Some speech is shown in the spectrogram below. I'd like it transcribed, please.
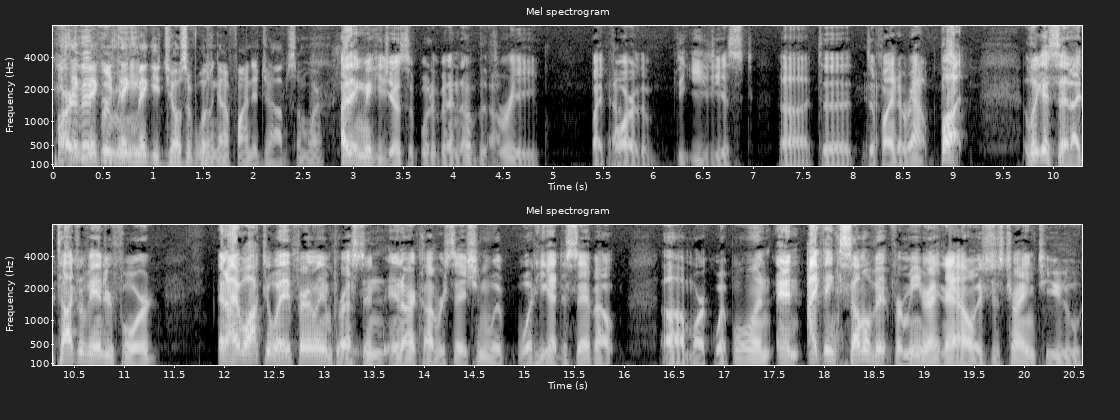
Part you of think, it Mickey, for you think Mickey Joseph wasn't going to find a job somewhere? I think Mickey Joseph would have been of the three by far the the easiest uh, to to find a route. But like I said, I talked with Andrew Ford, and I walked away fairly impressed in in our conversation with what he had to say about uh, Mark Whipple, and and I think some of it for me right now is just trying to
